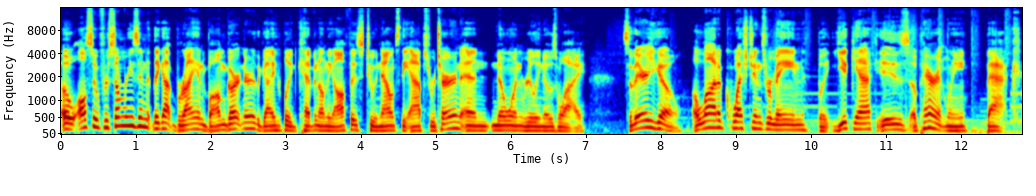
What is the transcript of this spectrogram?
Oh, also, for some reason, they got Brian Baumgartner, the guy who played Kevin on The Office, to announce the app's return, and no one really knows why. So there you go. A lot of questions remain, but Yik Yak is apparently back.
